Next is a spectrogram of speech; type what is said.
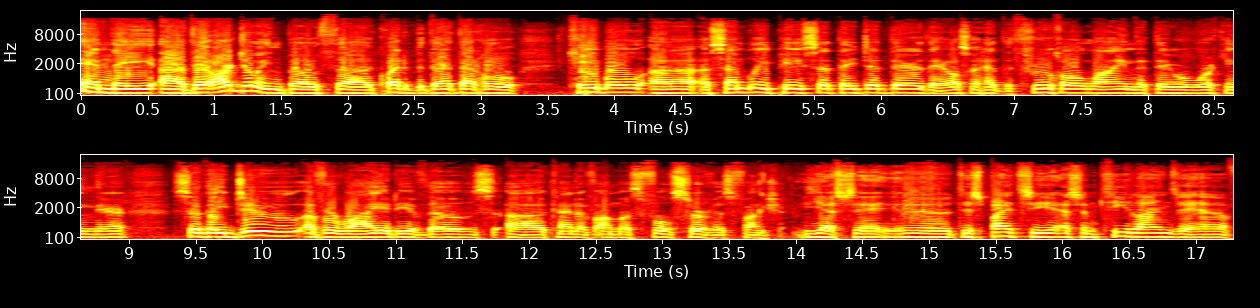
and they uh, they are doing both uh, quite a bit. They had that whole cable uh, assembly piece that they did there. They also had the through hole line that they were working there. So they do a variety of those uh, kind of almost full service functions. Yes, they, uh, despite the SMT line, they have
